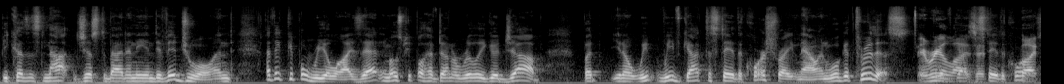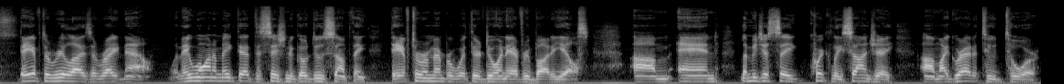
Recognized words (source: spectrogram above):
because it's not just about any individual. And I think people realize that, and most people have done a really good job. But you know, we, we've got to stay the course right now, and we'll get through this. They realize it, to stay the course. but they have to realize it right now. When they want to make that decision to go do something, they have to remember what they're doing to everybody else. Um, and let me just say quickly, Sanjay, uh, my gratitude tour,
